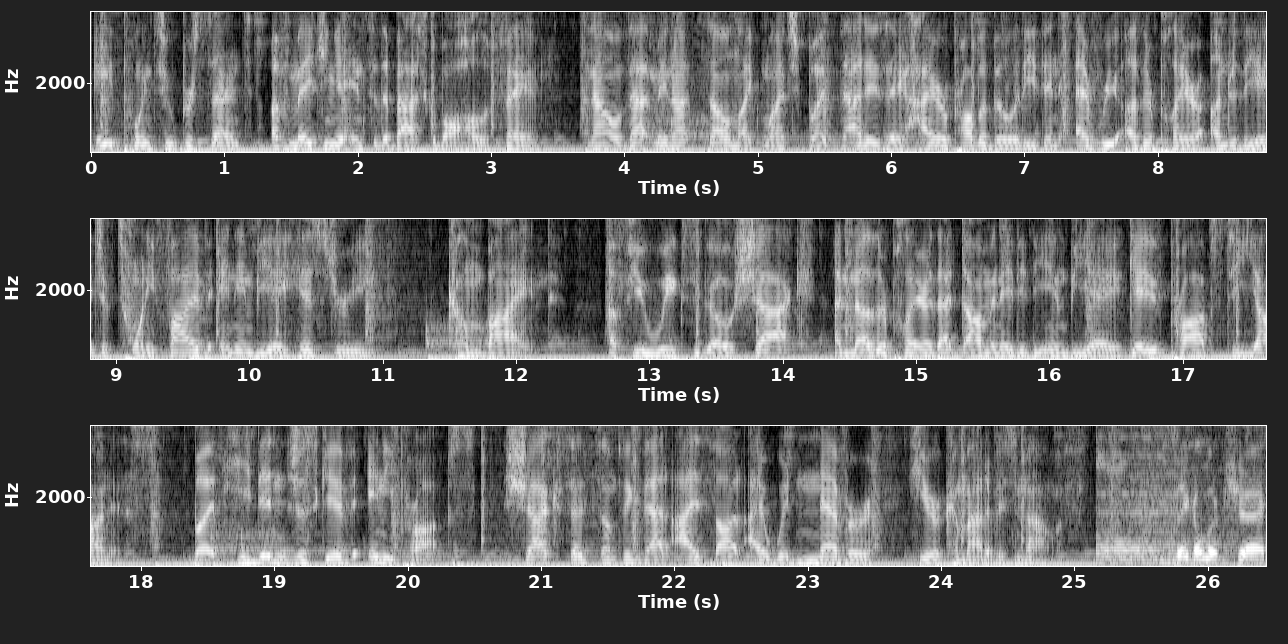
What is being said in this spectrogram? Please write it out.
8.2% of making it into the Basketball Hall of Fame. Now, that may not sound like much, but that is a higher probability than every other player under the age of 25 in NBA history combined. A few weeks ago, Shaq, another player that dominated the NBA, gave props to Giannis. But he didn't just give any props. Shaq said something that I thought I would never hear come out of his mouth. Take a look, Shaq,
